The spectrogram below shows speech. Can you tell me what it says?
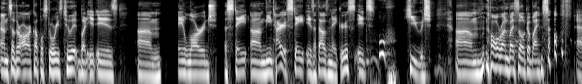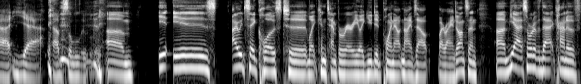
Um, so there are a couple stories to it, but it is um, a large estate. Um, the entire estate is a thousand acres. It's huge, um, all run by Silka by himself. Uh, yeah, absolutely. Um, it is, I would say, close to like contemporary. Like you did point out, Knives Out by Rian Johnson. Um, yeah, sort of that kind of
